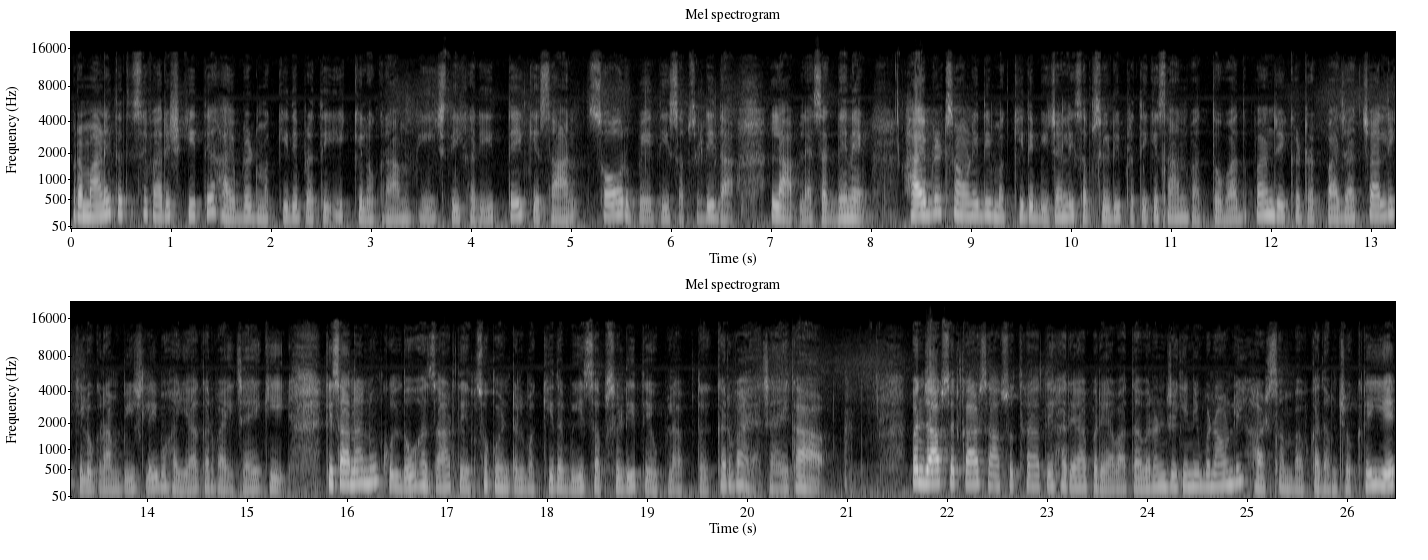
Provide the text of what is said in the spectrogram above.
ਪ੍ਰਮਾਣਿਤ ਅਤੇ ਸਿਫਾਰਿਸ਼ ਕੀਤੇ ਹਾਈਬ੍ਰਿਡ ਮੱਕੀ ਦੇ ਪ੍ਰਤੀ 1 ਕਿਲੋਗ੍ਰਾਮ ਬੀਜ ਦੀ ਖਰੀਦ ਤੇ ਕਿਸਾਨ 100 ਰੁਪਏ ਦੀ ਸਬਸਿਡੀ ਦਾ ਲਾਭ ਲੈ ਸਕਦੇ ਨੇ। ਹਾਈਬ੍ਰਿਡ ਸਾਉਣੀ ਦੀ ਮੱਕੀ ਦੇ ਬੀਜਾਂ ਲਈ ਲਈ ਸਬਸਿਡੀ ਪ੍ਰਤੀ ਕਿਸਾਨ ਵੱਧ ਤੋਂ ਵੱਧ 5 ਏਕੜ ਰਕਬਾ ਜਾਂ 40 ਕਿਲੋਗ੍ਰਾਮ ਬੀਜ ਲਈ ਮੁਹੱਈਆ ਕਰਵਾਈ ਜਾਏਗੀ, ਕਿਸਾਨਾਂ ਨੂੰ ਕੁੱਲ 2300 ਕੁਇੰਟਲ ਮੱਕੀ ਦਾ ਬੀਜ ਸਬਸਿਡੀ ਤੇ ਉਪਲਬਧ ਕਰਵਾਇਆ ਜਾਏਗਾ। ਪੰਜਾਬ ਸਰਕਾਰ ਸਾਫ਼ ਸੁਥਰਾ ਤੇ ਹਰਿਆ ਭਰਿਆ ਵਾਤਾਵਰਣ ਯਕੀਨੀ ਬਣਾਉਣ ਲਈ ਹਰ ਸੰਭਵ ਕਦਮ ਚੁੱਕ ਰਹੀ ਹੈ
